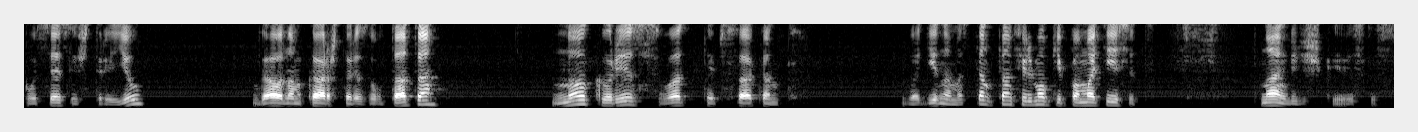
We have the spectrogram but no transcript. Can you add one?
pusės iš 3, gaunam karštą rezultatą, nu, kuris, va, taip sakant, vadinamas. Ten, tam filmukį pamatysit na angliškai viskas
